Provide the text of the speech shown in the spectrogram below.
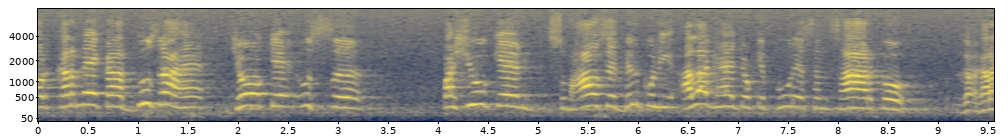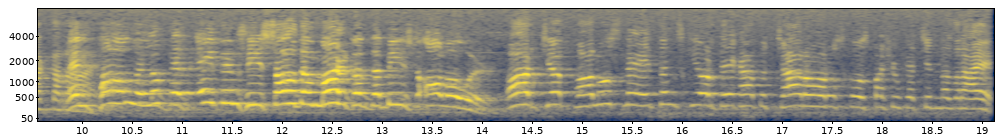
اور کرنے کا دوسرا ہے جو کہ اس پشو کے سبھاؤ سے بالکل ہی الگ ہے جو کہ پورے سنسار کو مارک آف دا بیسٹ اور جب پالوس نے ایتنس کی اور دیکھا تو چاروں کے چن نظر آئے۔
